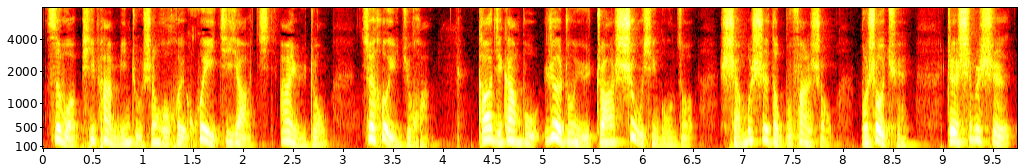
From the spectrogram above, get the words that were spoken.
自我批判民主生活会会议纪要暗语中。最后一句话，高级干部热衷于抓事务性工作，什么事都不放手、不授权，这是不是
